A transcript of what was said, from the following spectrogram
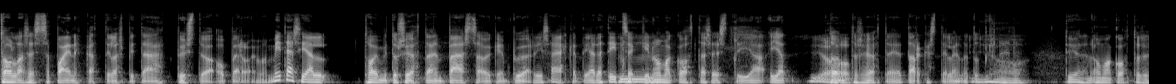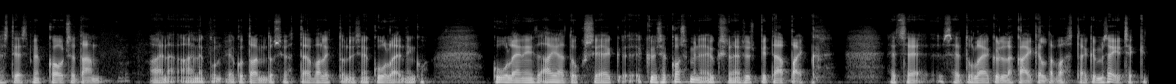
tuollaisessa painekattilassa pitää pystyä operoimaan. Mitä siellä toimitusjohtajan päässä oikein pyörii? Sä ehkä tiedät itsekin mm. omakohtaisesti ja, ja toimitusjohtajan tarkastelijana tutkineena. Joo, tiedän omakohtaisesti ja sitten me coachataan aina, aina kun joku toimitusjohtaja on valittu, niin sen kuulee, niin kuin, kuulee niitä ajatuksia. Ja kyllä se kosminen yksinäisyys pitää paikkansa. Että se, se tulee kyllä kaikilta vastaan. Ja kyllä se itsekin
